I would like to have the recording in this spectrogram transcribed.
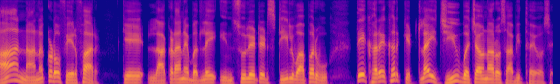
આ નાનકડો ફેરફાર કે લાકડાને બદલે ઇન્સ્યુલેટેડ સ્ટીલ વાપરવું તે ખરેખર કેટલાય જીવ બચાવનારો સાબિત થયો છે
